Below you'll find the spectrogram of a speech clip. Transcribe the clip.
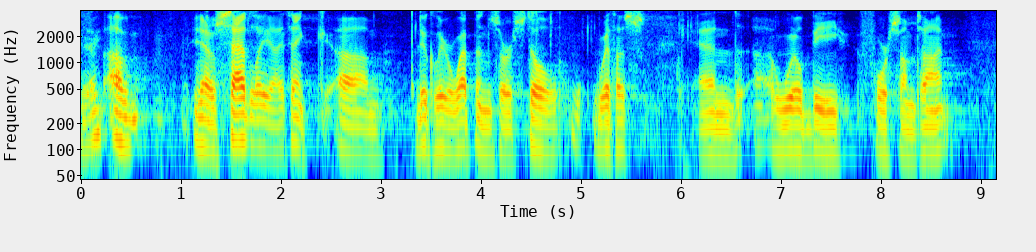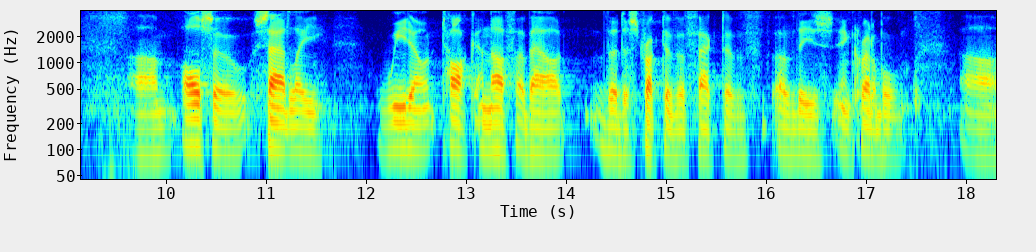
Gary? Um, you know, sadly, I think um, nuclear weapons are still with us and uh, will be for some time. Um, also, sadly, we don't talk enough about the destructive effect of, of these incredible uh,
